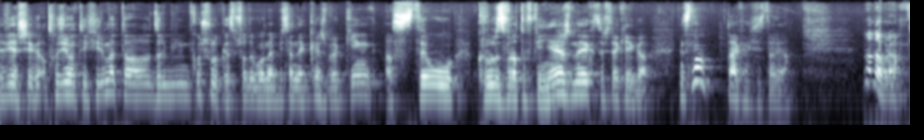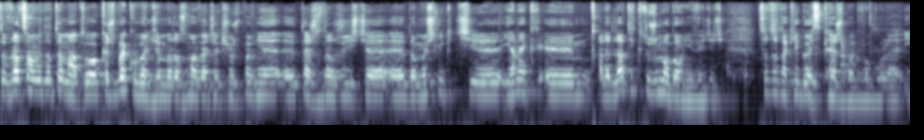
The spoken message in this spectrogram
e, wiesz, jak odchodziłem od tej firmy, to zrobili mi koszulkę. Z przodu było napisane Cashback King, a z tyłu Król Zwrotów Pieniężnych, coś takiego. Więc no, taka historia. No dobra, to wracamy do tematu. O cashbacku będziemy rozmawiać, jak się już pewnie e, też zdążyliście e, domyślić. E, Janek, e, ale dla tych, którzy mogą nie wiedzieć, co to takiego jest cashback w ogóle i,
